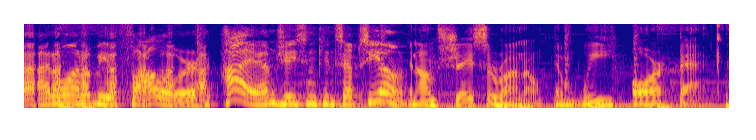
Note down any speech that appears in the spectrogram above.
I don't want to be a follower. Hi, I'm Jason Concepcion, and I'm Shea Serrano, and we are back.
